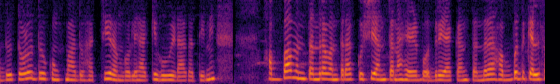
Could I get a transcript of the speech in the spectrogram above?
ಅದು ತೊಳೆದು, ಕುಂಕುಮ ಅದು ಹಚ್ಚಿ, ರಂಗೋಲಿ ಹಾಕಿ ಹೂವಿಡಾಕತ್ತೀನಿ ಹಬ್ಬ ಅಂತಂದ್ರೆ ಒಂಥರ ಖುಷಿ ಅಂತಲೇ ಹೇಳ್ಬೋದು ರೀ ಯಾಕಂತಂದ್ರೆ ಹಬ್ಬದ ಕೆಲಸ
